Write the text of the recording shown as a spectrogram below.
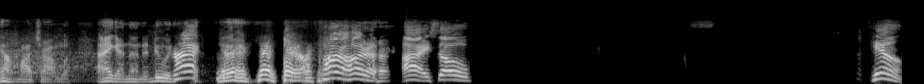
not my trauma. I ain't got nothing to do with it. hold on, hold on. All right, so him,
